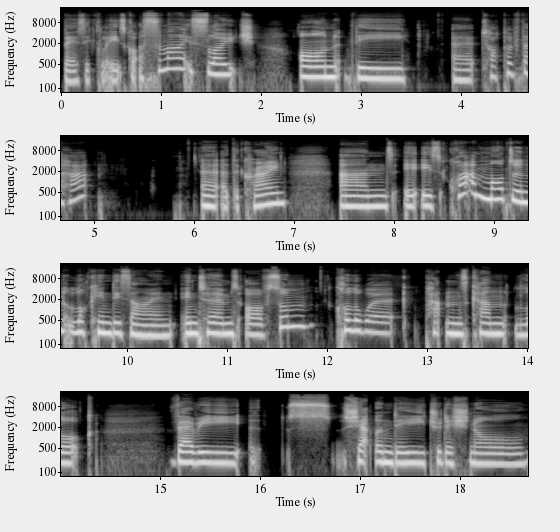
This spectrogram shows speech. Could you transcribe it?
basically. It's got a slight slouch on the uh, top of the hat uh, at the crown. And it is quite a modern looking design in terms of some colour work patterns can look very Shetlandy traditional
